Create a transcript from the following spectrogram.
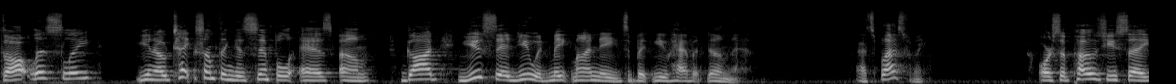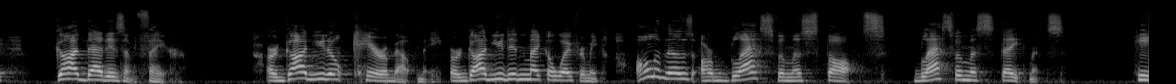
thoughtlessly. You know, take something as simple as um, God, you said you would meet my needs, but you haven't done that. That's blasphemy. Or suppose you say, God, that isn't fair. Or God, you don't care about me. Or God, you didn't make a way for me. All of those are blasphemous thoughts, blasphemous statements. He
